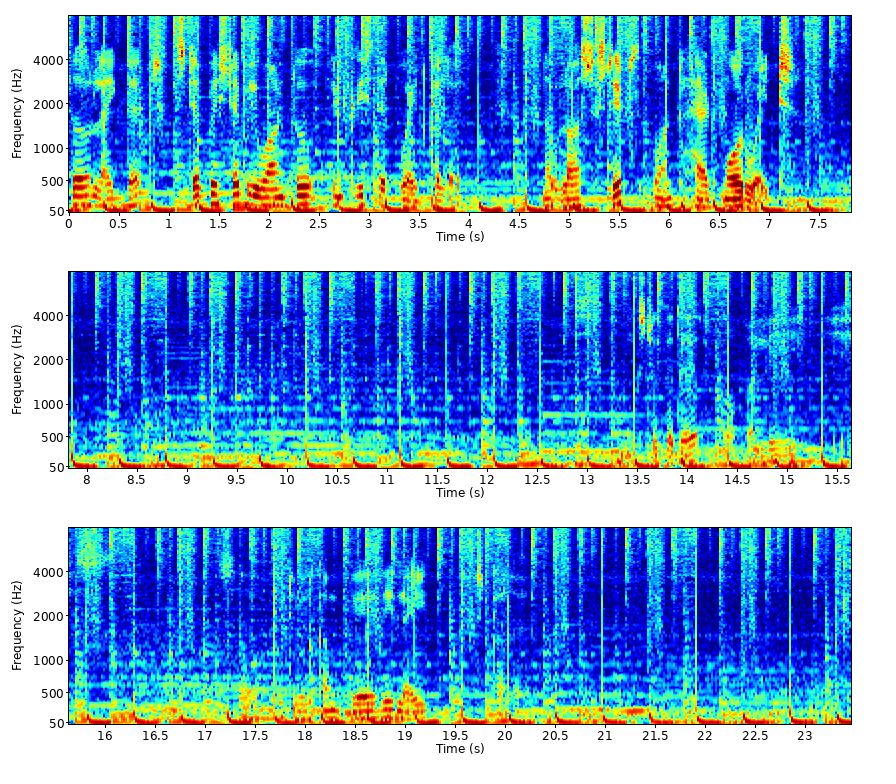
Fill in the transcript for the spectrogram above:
so like that. Step by step you want to increase that white color. Now last steps want to add more white. Mix together properly yes. So it will come very light color. Okay.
